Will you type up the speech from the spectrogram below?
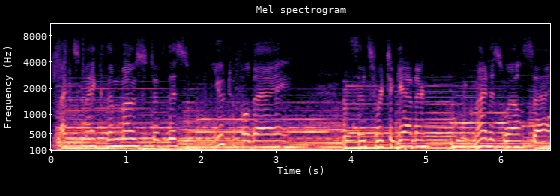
Let's make the most of this beautiful day. Since we're together, we might as well say,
